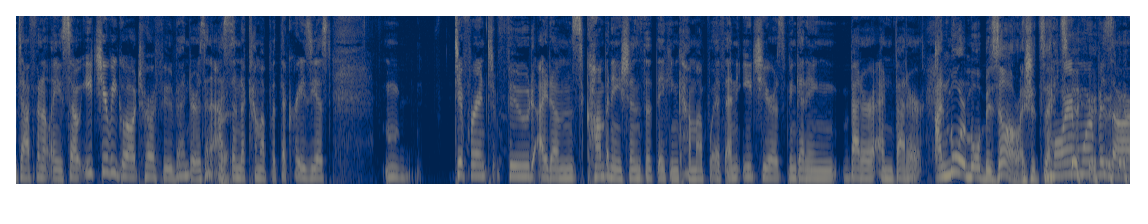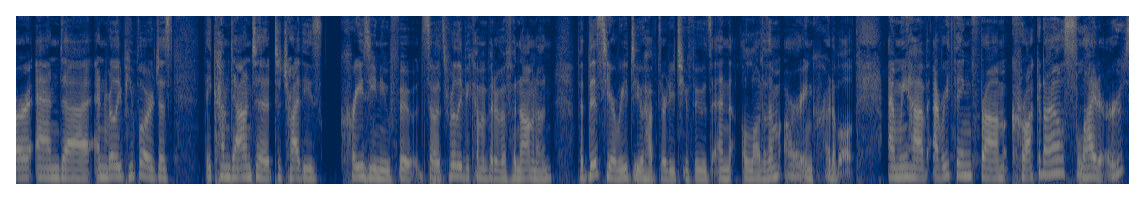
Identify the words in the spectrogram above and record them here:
Definitely. So each year we go out to our food vendors and ask Right. them to come up with the craziest. Different food items, combinations that they can come up with. And each year it's been getting better and better. And more and more bizarre, I should say. more and more bizarre and uh, and really people are just they come down to to try these crazy new foods so it's really become a bit of a phenomenon but this year we do have 32 foods and a lot of them are incredible and we have everything from crocodile sliders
